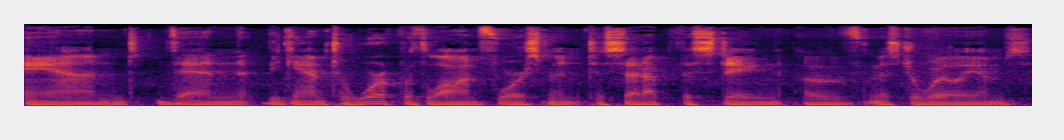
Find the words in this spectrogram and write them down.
and then began to work with law enforcement to set up the sting of Mr. Williams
